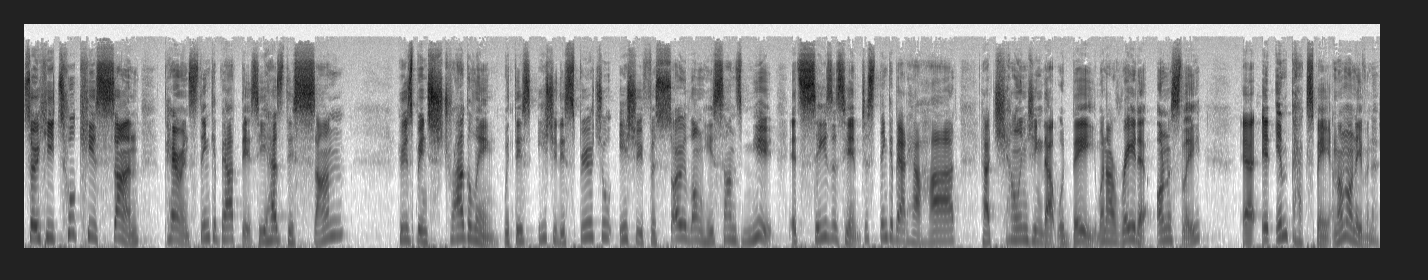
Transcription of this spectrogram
So he took his son, Parents, think about this. He has this son who's been struggling with this issue, this spiritual issue for so long. His son's mute. It seizes him. Just think about how hard, how challenging that would be. When I read it, honestly, uh, it impacts me. And I'm not even a,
